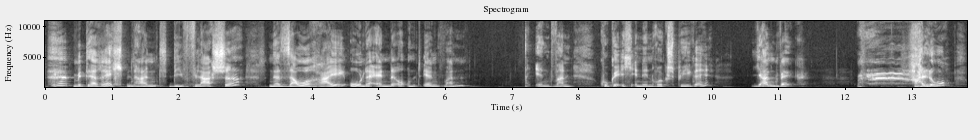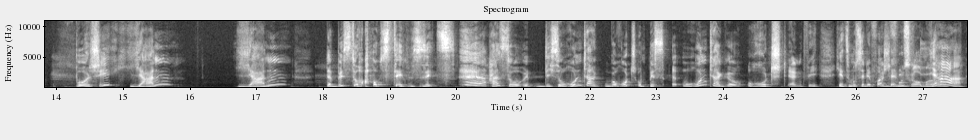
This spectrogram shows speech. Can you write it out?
mit der rechten Hand die Flasche, eine Sauerei ohne Ende und irgendwann, irgendwann gucke ich in den Rückspiegel, Jan weg. Hallo? Burschi? Jan? Jan? Da bist du aus dem Sitz, hast du dich so runtergerutscht und bist äh, runtergerutscht irgendwie. Jetzt musst du dir vorstellen. Fußraum, ja,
